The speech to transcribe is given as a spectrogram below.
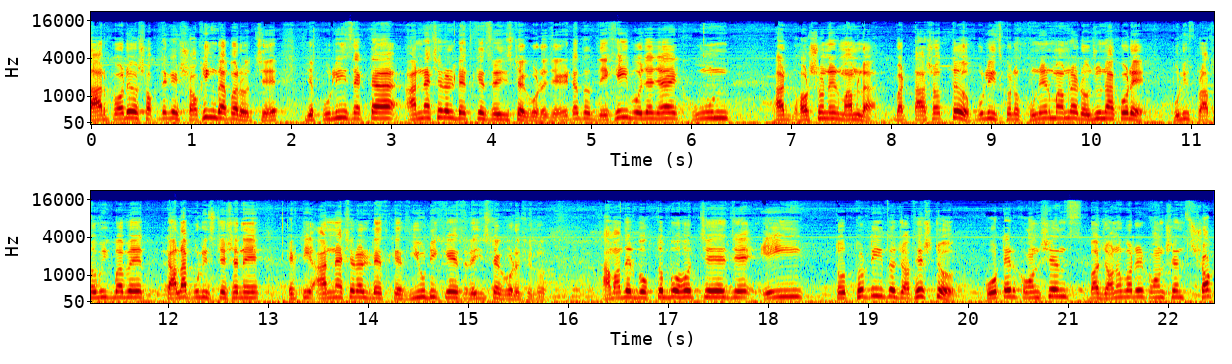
তারপরেও সব থেকে শকিং ব্যাপার হচ্ছে যে পুলিশ একটা আনন্যাচারাল ডেথ কেস রেজিস্টার করেছে। এটা তো দেখেই বোঝা যায় খুন আর ধর্ষণের মামলা। বাট তা সত্ত্বেও পুলিশ কোনো খুনের মামলা রুজু না করে পুলিশ প্রাথমিকভাবে টালা পুলিশ স্টেশনে একটি unnatural death case UD case register করেছিল। আমাদের বক্তব্য হচ্ছে যে এই তথ্যটি তো যথেষ্ট। কোর্টের কনসেন্স বা জনগণের কনসেন্স শক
